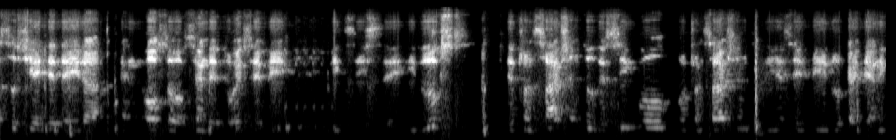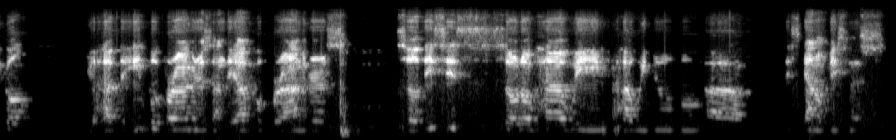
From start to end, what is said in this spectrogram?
associated data, and also send it to SAP. It's, it's, it looks, the transaction to the SQL or transaction to the SAP look identical. You have the input parameters and the output parameters so this is sort of how we how we do uh, this kind of business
